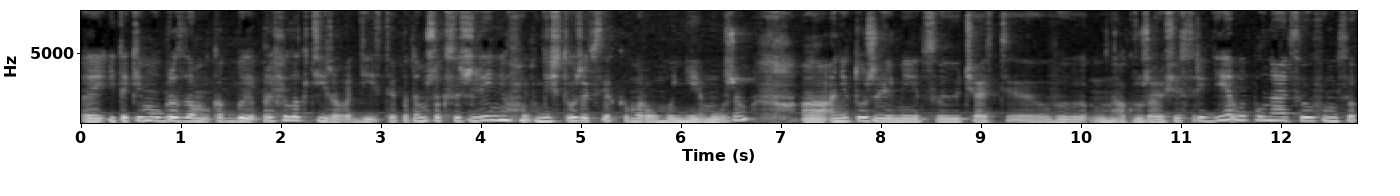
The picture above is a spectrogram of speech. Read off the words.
и таким образом как бы профилактировать действия, потому что, к сожалению, уничтожить всех комаров мы не можем. А, Они тоже имеют свою часть э, в окружающей среде, выполняют свою функцию.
